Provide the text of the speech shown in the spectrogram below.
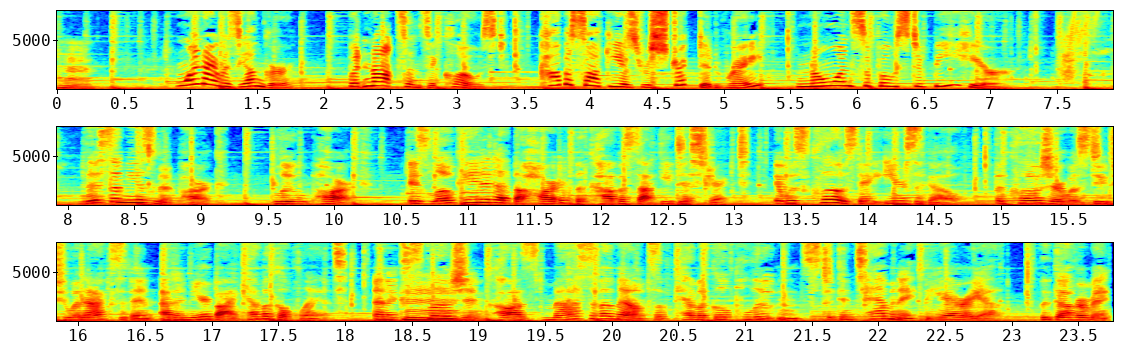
When I was younger, but not since it closed. Kabasaki is restricted, right? No one's supposed to be here. This amusement park, Bloom Park, is located at the heart of the Kabasaki district. It was closed eight years ago. The closure was due to an accident at a nearby chemical plant. An hmm. explosion caused massive amounts of chemical pollutants to contaminate the area. The government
